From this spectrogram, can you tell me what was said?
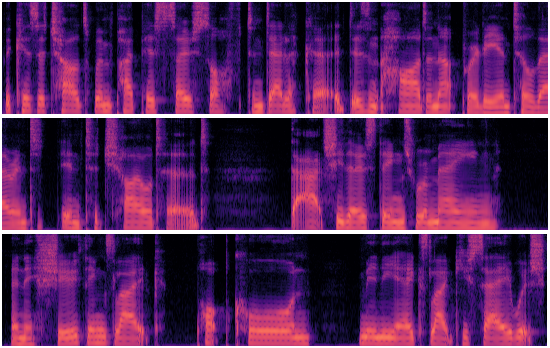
because a child's windpipe is so soft and delicate, it doesn't harden up really until they're into, into childhood, that actually those things remain an issue. Things like popcorn, mini eggs, like you say, which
